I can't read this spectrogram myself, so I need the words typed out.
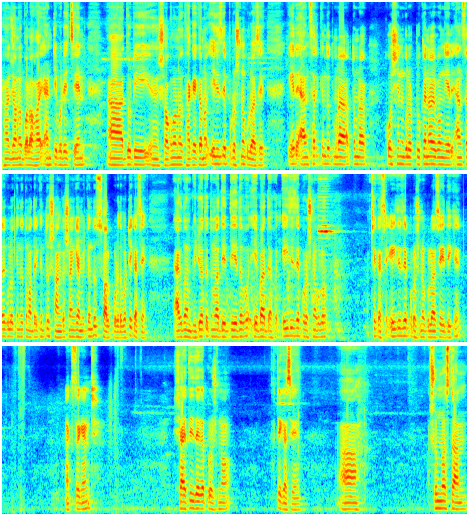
হ্যাঁ, জনক বলা হয় অ্যান্টিবডি চেন দুটি সংলগ্ন থাকে কেন এই যে যে প্রশ্নগুলো আছে এর অ্যান্সার কিন্তু তোমরা তোমরা কোশ্চেনগুলো টুকে নাও এবং এর অ্যান্সারগুলো কিন্তু তোমাদের কিন্তু সঙ্গে সঙ্গে আমি কিন্তু সলভ করে দেবো ঠিক আছে? একদম ভিডিওতে তোমরা দিয়ে দিয়ে দেবো। এবার দেখো এই যে যে প্রশ্নগুলো ঠিক আছে এই যে যে প্রশ্নগুলো আছে এইদিকে এক সেকেন্ড। সাঁত্রিশ জায়গার প্রশ্ন। ঠিক আছে। শূন্যস্থান।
